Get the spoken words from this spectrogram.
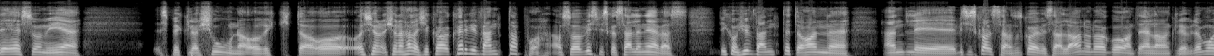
det er så mye spekulasjoner og rykter. Og, og jeg skjønner, heller ikke hva, hva er det vi venter på. Altså Hvis vi skal selge Neves Vi kan jo ikke vente til han eh, endelig Hvis vi skal selge så skal vi selge han, og da går han til en eller annen klubb. Da må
